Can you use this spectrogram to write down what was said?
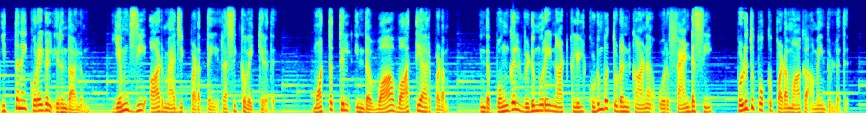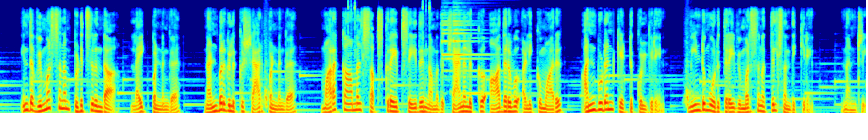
இத்தனை குறைகள் இருந்தாலும் எம்ஜி ஆர் மேஜிக் படத்தை ரசிக்க வைக்கிறது. மொத்தத்தில் இந்த வா வாத்தியார் படம் இந்த பொங்கல் விடுமுறை நாட்களில் குடும்பத்துடன் காண ஒரு ஃபேண்டசி பொழுதுபோக்கு படமாக அமைந்துள்ளது. இந்த விமர்சனம் பிடிச்சிருந்தா லைக் பண்ணுங்க நண்பர்களுக்கு ஷேர் பண்ணுங்க மறக்காமல் சப்ஸ்கிரைப் செய்து நமது சேனலுக்கு ஆதரவு அளிக்குமாறு அன்புடன் கேட்டுக்கொள்கிறேன். மீண்டும் ஒரு திரை விமர்சனத்தில் சந்திக்கிறேன். நன்றி.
